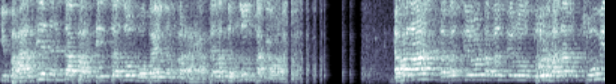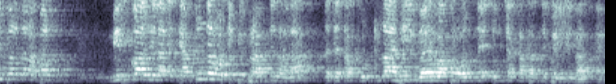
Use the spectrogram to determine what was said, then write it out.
की भारतीय जनता पार्टीचा जो मोबाईल नंबर आहे आपल्याला समजून सांगावा लागेल. डबल आठ डबल झिरो डबल झिरो दोन हजार चोवीस वर जर आपण मिस कॉल दिला आणि त्यातून जर ओटीपी प्राप्त झाला तर त्याचा कुठलाही गैरवापर होत नाही तुमच्या खात्यातले पैसे जात नाही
